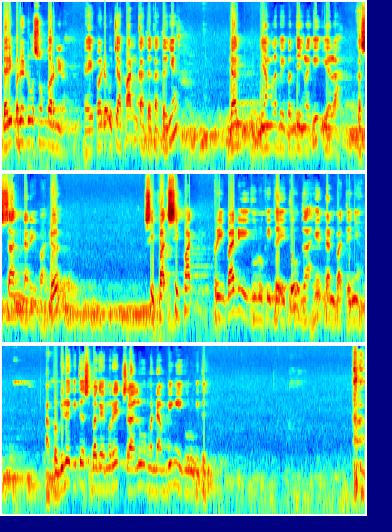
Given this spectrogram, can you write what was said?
daripada dua sumber ni lah. Daripada ucapan kata-katanya dan yang lebih penting lagi ialah kesan daripada sifat-sifat pribadi guru kita itu zahir dan batinnya. Apabila kita sebagai murid selalu mendampingi guru kita.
